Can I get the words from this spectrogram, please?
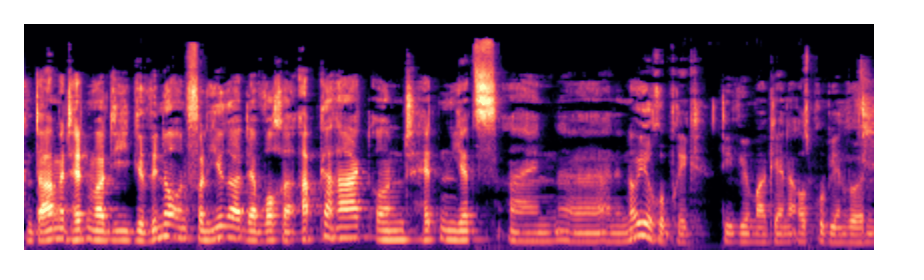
damit hätten wir die Gewinner und Verlierer der Woche abgehakt und hätten jetzt ein, äh, eine neue Rubrik, die wir mal gerne ausprobieren würden.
